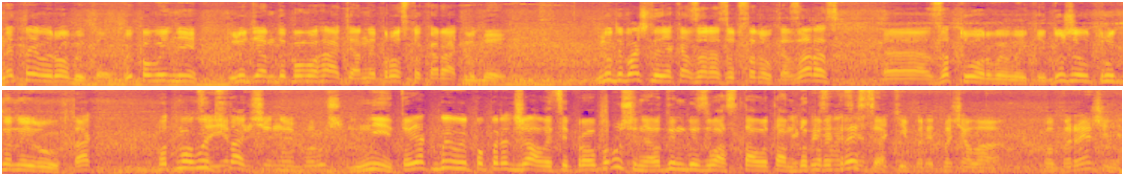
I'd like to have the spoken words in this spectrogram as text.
Не те ви робите. Ви повинні людям допомагати, а не просто карати людей. Люди бачите, яка зараз обстановка. Зараз е, затор великий, дуже утруднений рух. Так? От могли Це б є стати. причиною порушення. Ні, то якби ви попереджали ці правопорушення, один би з вас став там до Якби перехрестя. статті передбачала попередження,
